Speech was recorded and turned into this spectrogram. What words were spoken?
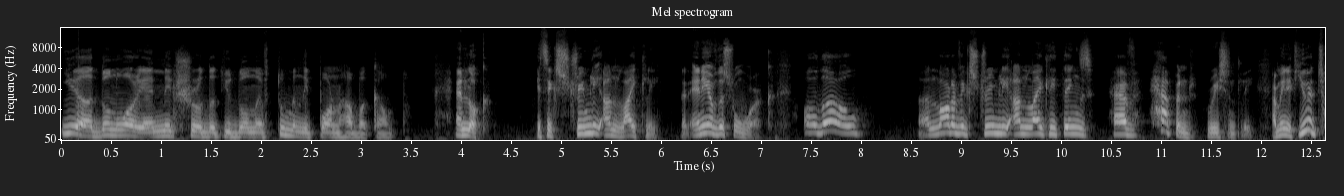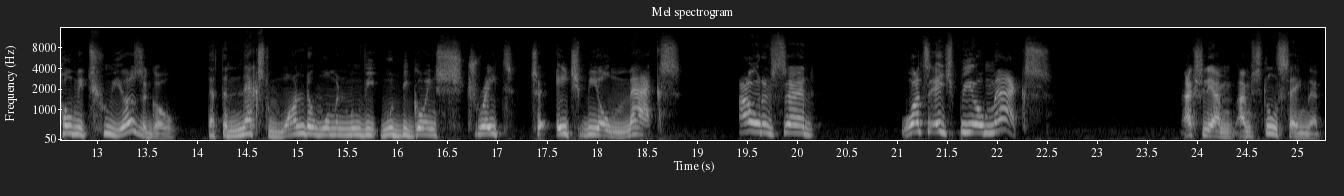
Yeah, don't worry, I make sure that you don't have too many Pornhub accounts. And look, it's extremely unlikely that any of this will work. Although, a lot of extremely unlikely things have happened recently. I mean, if you had told me two years ago that the next Wonder Woman movie would be going straight to HBO Max, I would have said, What's HBO Max? Actually, I'm, I'm still saying that.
